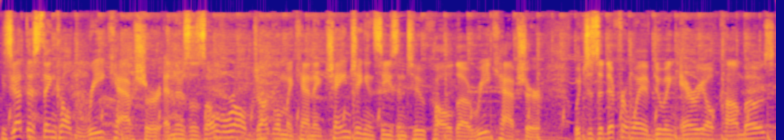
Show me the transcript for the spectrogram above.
He's got this thing called recapture, and there's this overall juggle mechanic changing in season two called uh, recapture, which is a different way of doing aerial combos.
